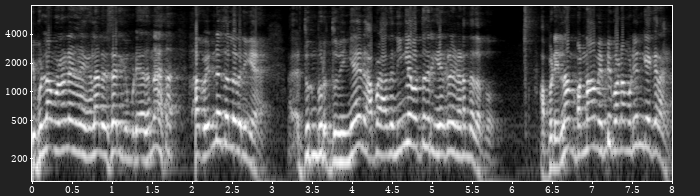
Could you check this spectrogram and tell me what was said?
இப்படிலாம் பண்ணால் எங்களால் விசாரிக்க முடியாதுன்னா அப்போ என்ன சொல்ல வரீங்க துன்புறுத்துவீங்க அப்போ அதை நீங்களே ஒத்துக்கிறீங்க. ஏற்கனவே நடந்தது அப்போ. அப்படிலாம் பண்ணாமல் எப்படி பண்ண முடியும்னு கேட்குறாங்க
